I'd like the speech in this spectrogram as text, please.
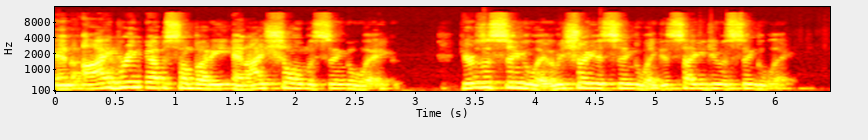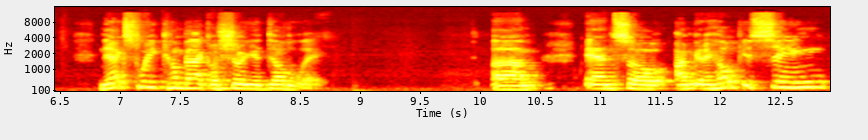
and I bring up somebody and I show them a single leg? Here's a single leg. Let me show you a single leg. This is how you do a single leg. Next week, come back. I'll show you a double leg. Um, and so I'm going to help you sing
